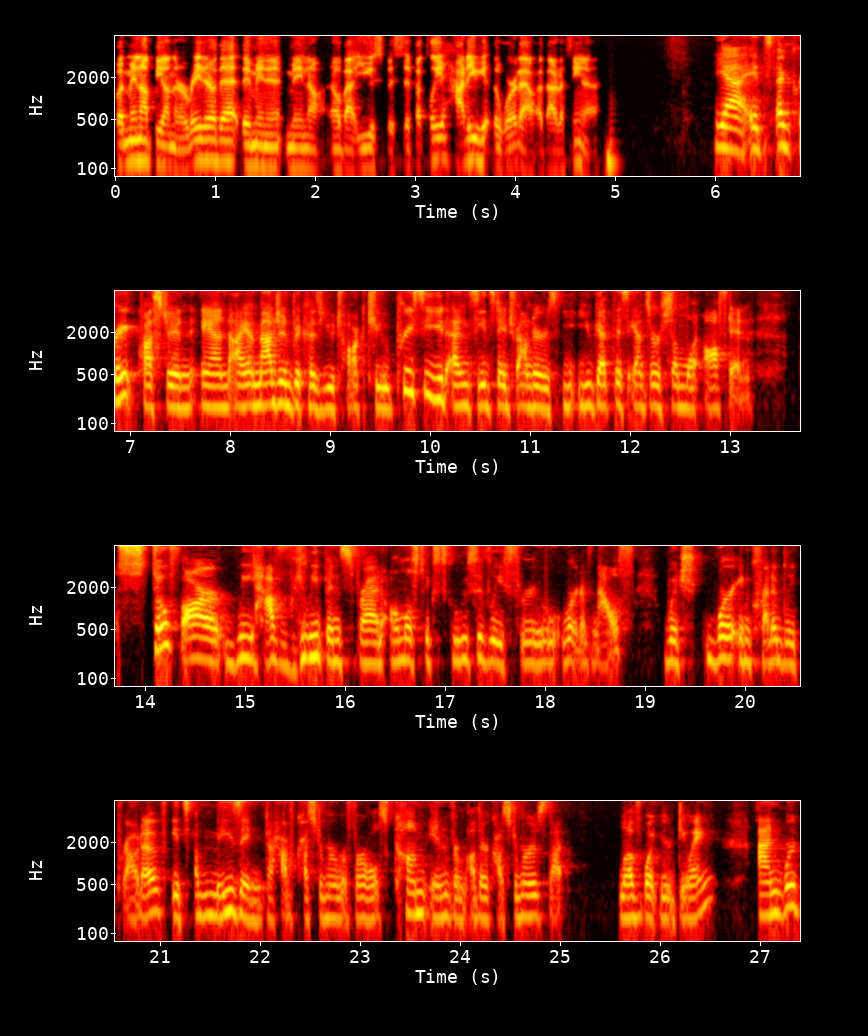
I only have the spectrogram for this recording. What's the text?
but may not be on their radar that they may may not know about you specifically. How do you get the word out about Athena? Yeah, it's a great question. And I imagine because you talk to pre seed and seed stage founders, you get this answer somewhat often so far we have really been spread almost exclusively through word of mouth which we're incredibly proud of. It's amazing to have customer referrals come in from other customers that love what you're doing. And we're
